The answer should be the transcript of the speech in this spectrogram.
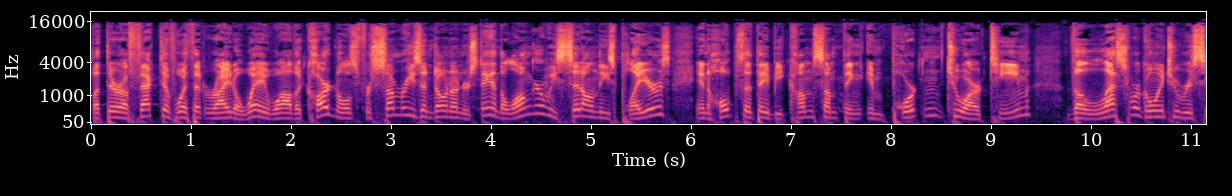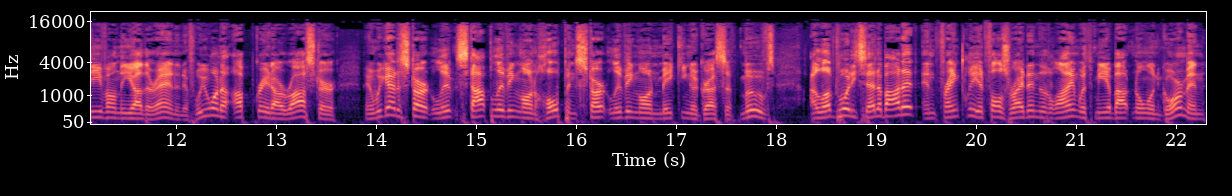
but they're effective with it right away. While the Cardinals, for some reason, don't understand, the longer we sit on these players in hopes that they become something important to our team, the less we're going to receive on the other end. And if we want to upgrade our roster, man, we got to start live, stop living on hope and start living on making aggressive moves. I loved what he said about it, and frankly, it falls right into the line with me about Nolan Gorman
